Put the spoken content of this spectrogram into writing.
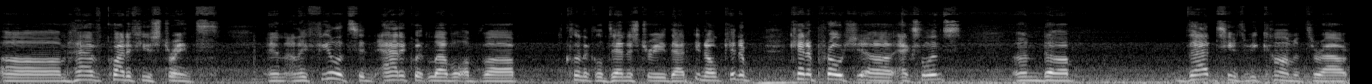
um, have quite a few strengths and, and I feel it's an adequate level of uh, clinical dentistry that you know can can approach uh, excellence, and uh, that seems to be common throughout.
